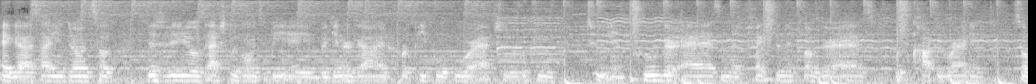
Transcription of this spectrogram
Hey guys, how you doing? So this video is actually going to be a beginner guide for people who are actually looking to improve their ads and the effectiveness of their ads with copywriting. So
